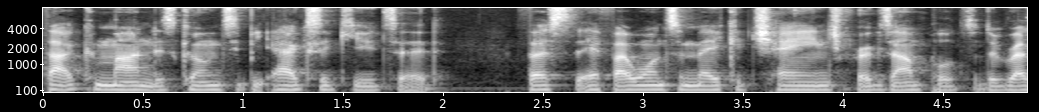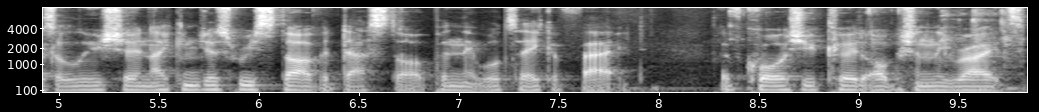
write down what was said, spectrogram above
that command is going to be executed. Thus, if I want to make a change, for example, to the resolution, I can just restart the desktop and it will take effect. Of course, you could optionally write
